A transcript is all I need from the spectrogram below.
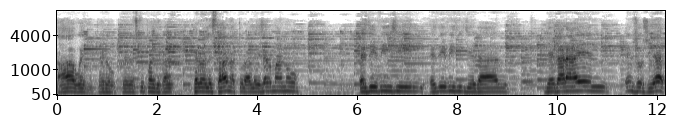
Ah, bueno, pero, pero es que para llegar, pero el estado de naturaleza, hermano, es difícil, es difícil llegar, llegar a él en sociedad.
